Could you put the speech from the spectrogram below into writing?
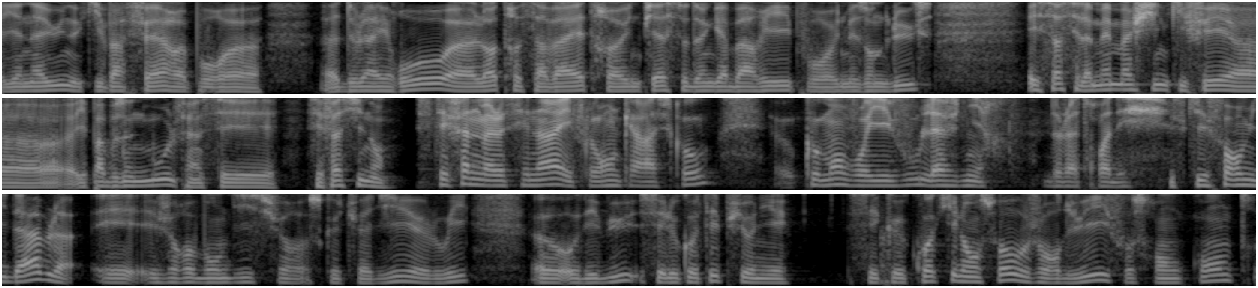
il y en a une qui va faire pour de l'aéro, l'autre ça va être une pièce d'un gabarit pour une maison de luxe. Et ça, c'est la même machine qui fait. Il euh, n'y a pas besoin de moule. Enfin, c'est fascinant. Stéphane Malocena et Florent Carrasco, euh, comment voyez-vous l'avenir? De la 3D Ce qui est formidable, et je rebondis sur ce que tu as dit, euh, Louis, au début, c'est le côté pionnier. C'est que quoi qu'il en soit, aujourd'hui, il faut se rendre compte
